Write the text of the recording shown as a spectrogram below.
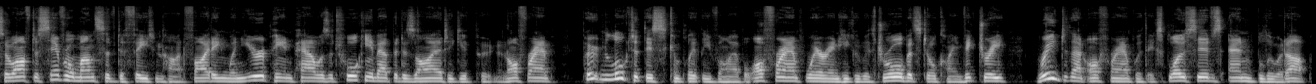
So, after several months of defeat and hard fighting, when European powers are talking about the desire to give Putin an off ramp, Putin looked at this completely viable off ramp wherein he could withdraw but still claim victory, rigged that off ramp with explosives, and blew it up.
